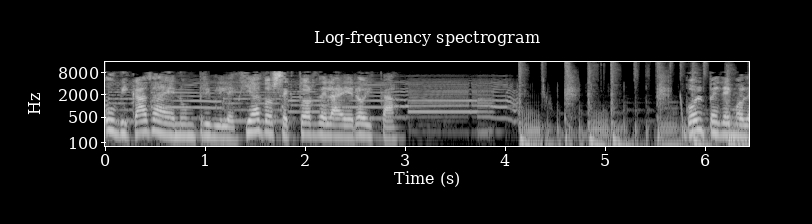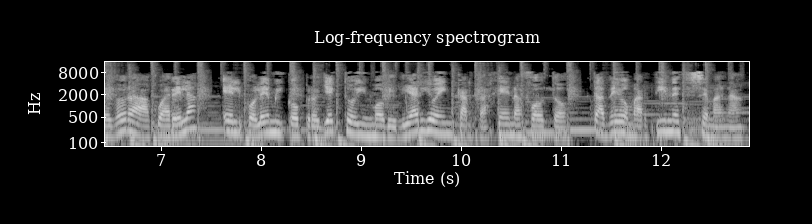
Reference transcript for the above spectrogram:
ubicada en un privilegiado sector de la heroica. Golpe demoledor a Acuarela, el polémico proyecto inmobiliario en Cartagena Foto, Tadeo Martínez Semana.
